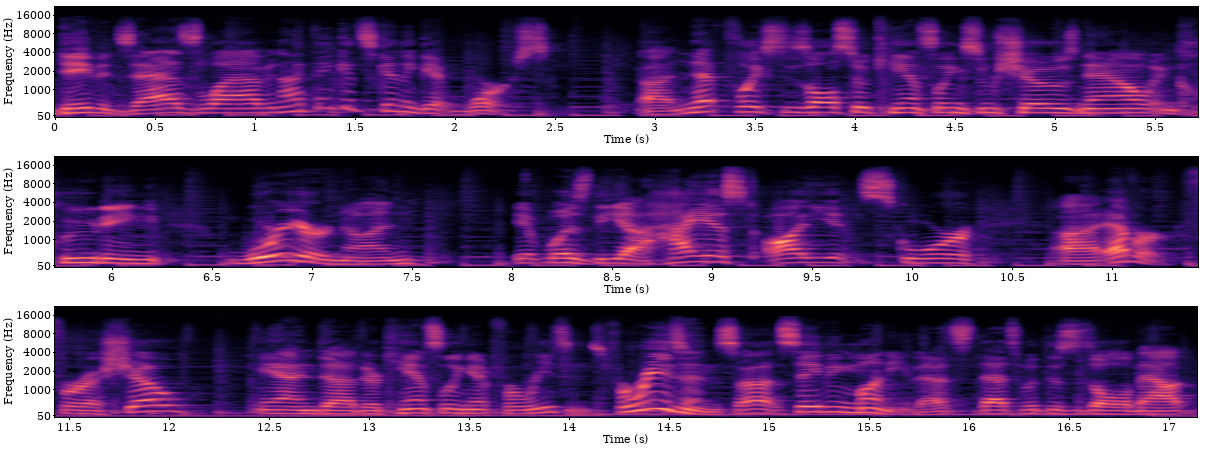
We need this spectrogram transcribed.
David Zaslav, and I think it's going to get worse. Uh, Netflix is also canceling some shows now, including Warrior Nun. It was the uh, highest audience score uh, ever for a show, and uh, they're canceling it for reasons. For reasons, uh, saving money. That's that's what this is all about.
